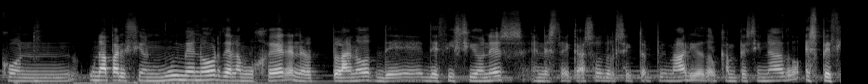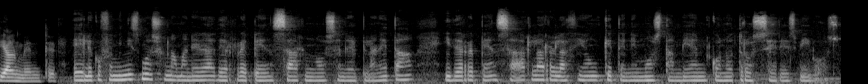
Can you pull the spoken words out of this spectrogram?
con una aparición muy menor de la mujer en el plano de decisiones, en este caso del sector primario, del campesinado, especialmente. El ecofeminismo es una manera de repensarnos en el planeta y de repensar la relación que tenemos también con otros seres vivos.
